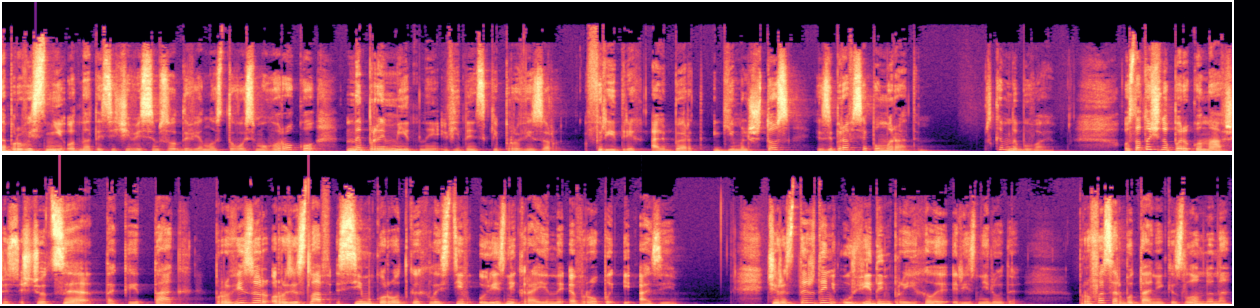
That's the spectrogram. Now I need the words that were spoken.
На провесні 1898 року непримітний віденський провізор Фрідріх Альберт Гімельштос зібрався помирати. З ким не буває. Остаточно переконавшись, що це таки так, провізор розіслав сім коротких листів у різні країни Європи і Азії. Через тиждень у відень приїхали різні люди. Професор ботаніки з Лондона,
